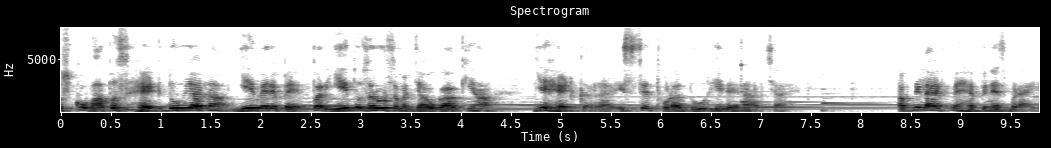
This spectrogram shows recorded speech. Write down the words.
उसको वापस हेट दूँ या ना, ये मेरे पे। पर ये तो ज़रूर समझ जाऊँगा कि हाँ ये हेट कर रहा है। इससे थोड़ा दूर ही रहना अच्छा है। अपनी लाइफ में हैप्पीनेस बढ़ाई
